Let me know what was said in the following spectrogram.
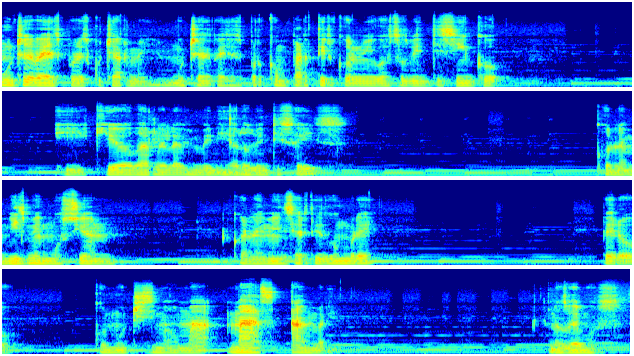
Muchas gracias por escucharme, muchas gracias por compartir conmigo estos 25 y quiero darle la bienvenida a los 26 con la misma emoción, con la misma incertidumbre pero con muchísima más hambre. Nos vemos.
